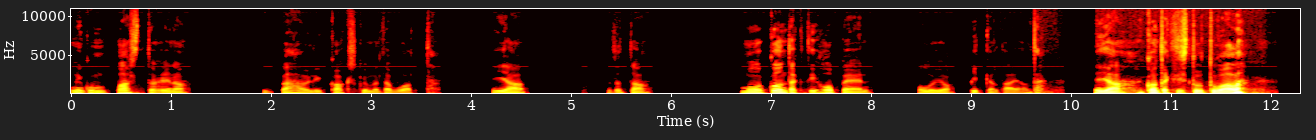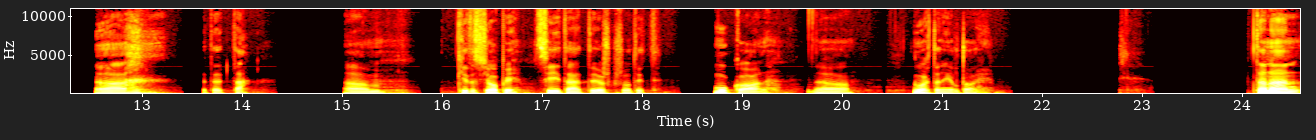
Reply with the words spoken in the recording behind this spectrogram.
niin kuin pastorina vähän yli 20 vuotta. Ja, tota, mulla on kontakti hopeen ollut jo pitkältä ajalta. Ja kontakti istuu tuolla. Äh, että, että, ähm, kiitos Jopi siitä, että joskus otit mukaan äh, nuorten iltoihin. Tänään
